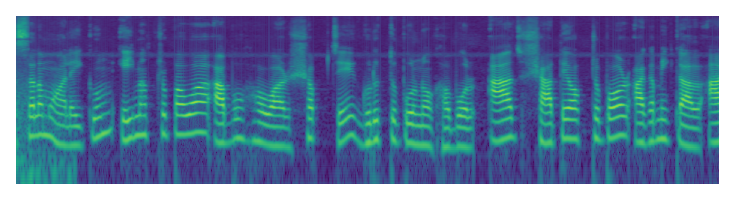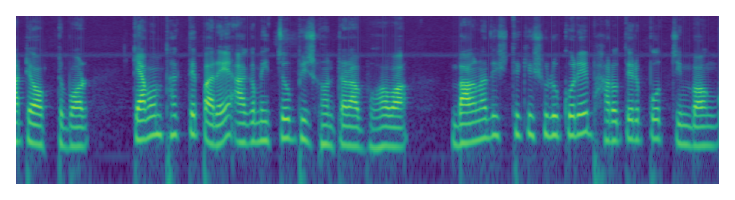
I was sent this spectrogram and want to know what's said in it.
আসসালামু আলাইকুম। এইমাত্র পাওয়া আবহাওয়ার সবচেয়ে গুরুত্বপূর্ণ খবর আজ সাতে অক্টোবর, আগামীকাল আটে অক্টোবর। কেমন থাকতে পারে আগামী চব্বিশ ঘণ্টার আবহাওয়া? বাংলাদেশ থেকে শুরু করে ভারতের পশ্চিমবঙ্গ,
